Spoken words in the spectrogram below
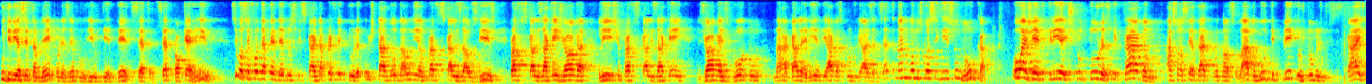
Poderia ser também, por exemplo, o rio Tietê, etc, etc, qualquer rio. Se você for depender dos fiscais da prefeitura, do estado ou da União para fiscalizar os rios, para fiscalizar quem joga lixo, para fiscalizar quem joga esgoto na galeria de águas pluviais, etc., nós não vamos conseguir isso nunca. Ou a gente cria estruturas que tragam a sociedade para o nosso lado, multiplique os números de fiscais,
